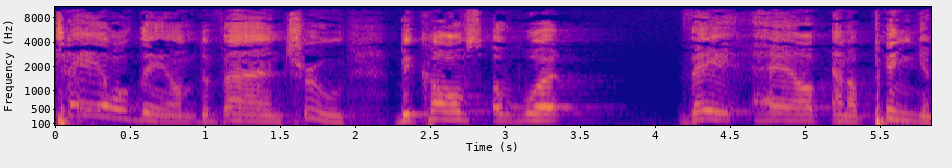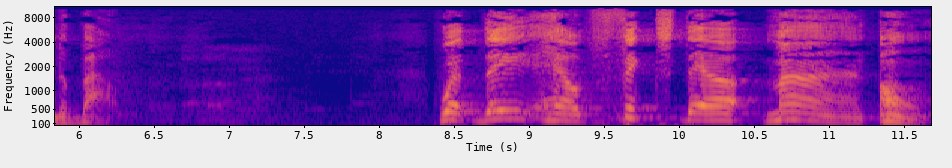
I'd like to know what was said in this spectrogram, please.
tell them divine truth because of what they have an opinion about. What they have fixed their mind on.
